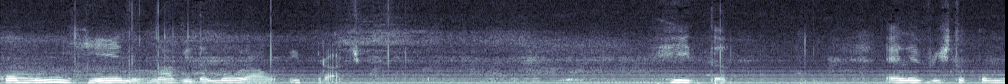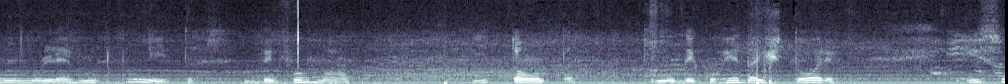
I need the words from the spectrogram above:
como um gênio na vida moral e prática. Rita. Ela é vista como uma mulher muito bonita, bem formal e tonta, que no decorrer da história isso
